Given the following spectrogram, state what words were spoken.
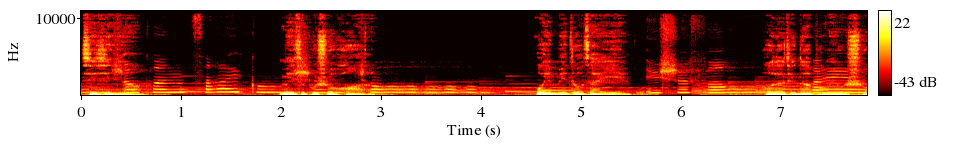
谢谢你啊，妹子不说话了，我也没多在意。后来听他朋友说，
